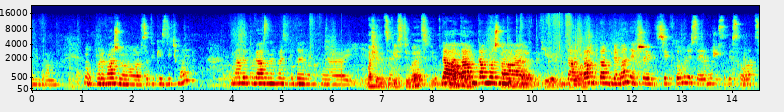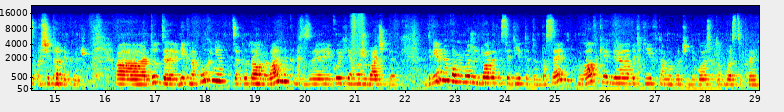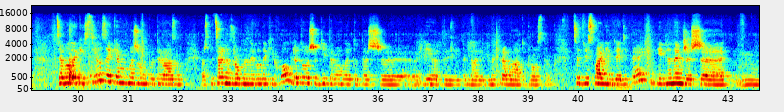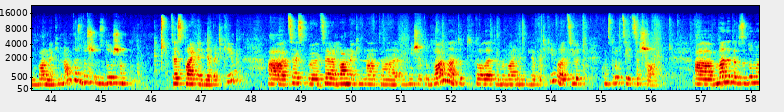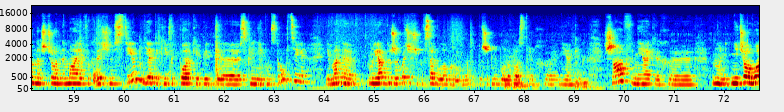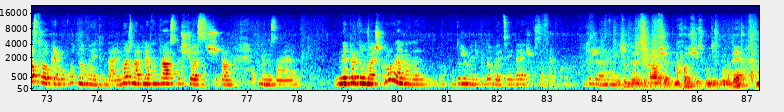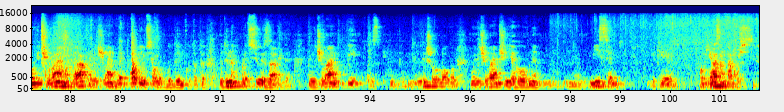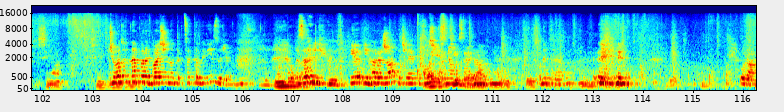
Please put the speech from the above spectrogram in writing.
різні там. Ну, переважно все-таки з дітьми. У мене пов'язаний весь будинок. е, Бачите, це- є стілець, і Да, там, там а тут такі Да, там, там для мене, якщо я всіх втомлююся, я можу собі сховатися, почитати книжку. А, тут е, вікна кухні, це плита умивальник, з яких я можу бачити двір, в якому можуть бавитися діти. Тут басейн, лавки для батьків там, або для когось, хто в гості прийде. Це великий стіл, за яким ми можемо бути разом. Е, Спеціально зроблений великий хол для того, щоб діти могли тут теж е, бігати і так далі. Для них треба багато простору. Це дві спальні для дітей, і для них же ж е, ванна кімната з, душ, з душем. Це спальня для батьків. А це, сп- це ванна кімната, вніше тут ванна, тут туалет і умивальник для батьків, а ці от конструкції це шафи. А в мене так задумано, що немає фактично стін, є такі підпорки під е, скляні конструкції. І в мене, ну я дуже хочу, щоб все було кругле, тобто щоб не було гострих е, ніяких шаф, ніяких е, ну, нічого гострого, прямокутного і так далі. Можна для контрасту щось, що там, ну не знаю, не придумаєш круглим, але дуже мені подобається ідея, щоб все було кругле. Дуже І тут дуже цікаво, що знаходячись будь- будь-де, ми відчуваємо дах, ми відчуваємо весь об'єм всього будинку. Тобто будинок працює завжди. Ми відчуваємо і з іншого боку, ми відчуваємо, що є головне місце, яке пов'язане також з всіма Чого тут не передбачено, так це телевізорів Ну і добре. взагалі. І, і гаража, хоча я Але пізніше про нього стінка, і згадала. повісити. Не треба. Ура!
